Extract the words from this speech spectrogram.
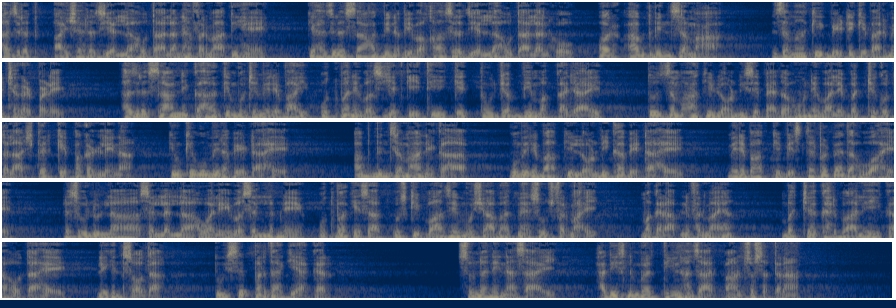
حضرت عائشہ رضی اللہ تعالیٰ عنہ فرماتی ہیں کہ حضرت سعید بن نبی وقاص رضی اللہ تعالیٰ عنہ اور عبد بن زمع زمع کے ایک بیٹے کے بارے میں جھگڑ پڑے۔ حضرت سعید نے کہا کہ مجھے میرے بھائی اتبا نے وسیعت کی تھی کہ تو جب بھی مکہ جائے تو زمع کی لونڈی سے پیدا ہونے والے بچے کو تلاش کر کے پکڑ لینا، کیونکہ وہ میرا بیٹا ہے۔ عبد بن زمع نے کہا، وہ میرے باپ کی لونڈی کا بیٹا ہے، میرے باپ کے بستر پر پیدا ہوا ہے۔ رسول اللہ صلی اللہ علیہ وسلم نے اتبا کے ساتھ اس کی واضح مشابہت محسوس فرمائی۔ مگر آپ نے فرمایا، بچہ گھر والے ہی کا ہوتا ہے، لیکن سودا، تو اسے پردہ کیا کر۔ سنن نسائی، حدیث نمبر تین ہزار پانچ سو سترہ۔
